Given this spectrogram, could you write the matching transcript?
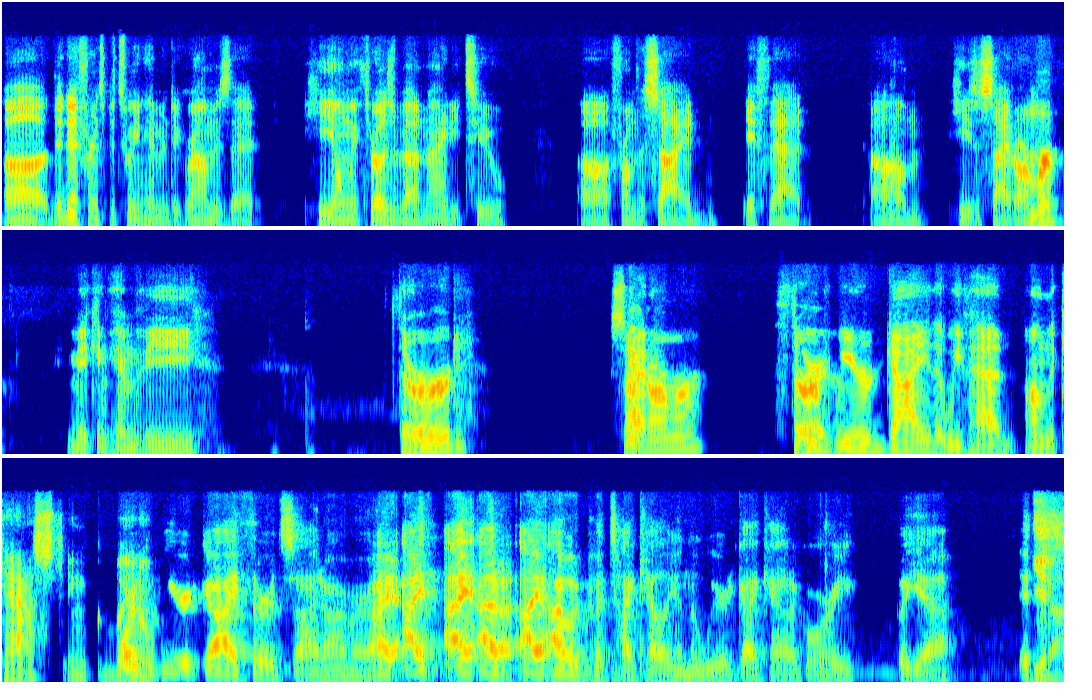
Uh, the difference between him and Degrom is that he only throws about 92 uh, from the side, if that. Um, he's a side armor, making him the third side yep. armor, third, weird guy that we've had on the cast. In, but, you know, weird guy, third side armor. I I I I I would put Ty Kelly in the weird guy category, but yeah, it's yeah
